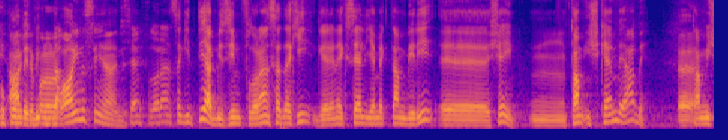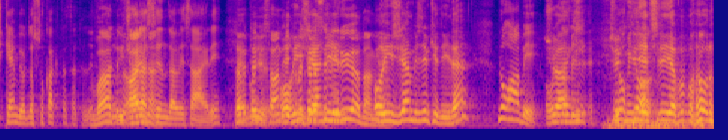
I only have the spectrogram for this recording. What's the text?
kokoreç abi, yapar araba. Aynısı yani. Sen Floransa gitti ya bizim Floransa'daki geleneksel yemekten biri e, şey hmm, tam işkembe abi. Evet. Tam işkembe orada sokakta satılır. Var değil mi? Arasında vesaire. Tabii E, tabii sana O ekmek arası veriyor adam O hijyen bizimki değil ha. No abi. Şu oradaki- an biz Türk Yok, yok. milliyetçiliği yapıp onu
